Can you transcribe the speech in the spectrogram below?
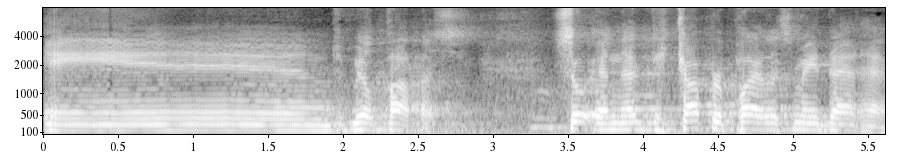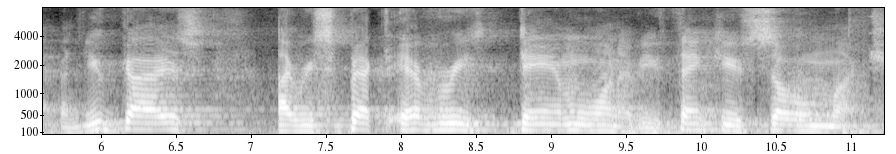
and Milt Pappas. So, and the chopper pilots made that happen. You guys, I respect every damn one of you. Thank you so much.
